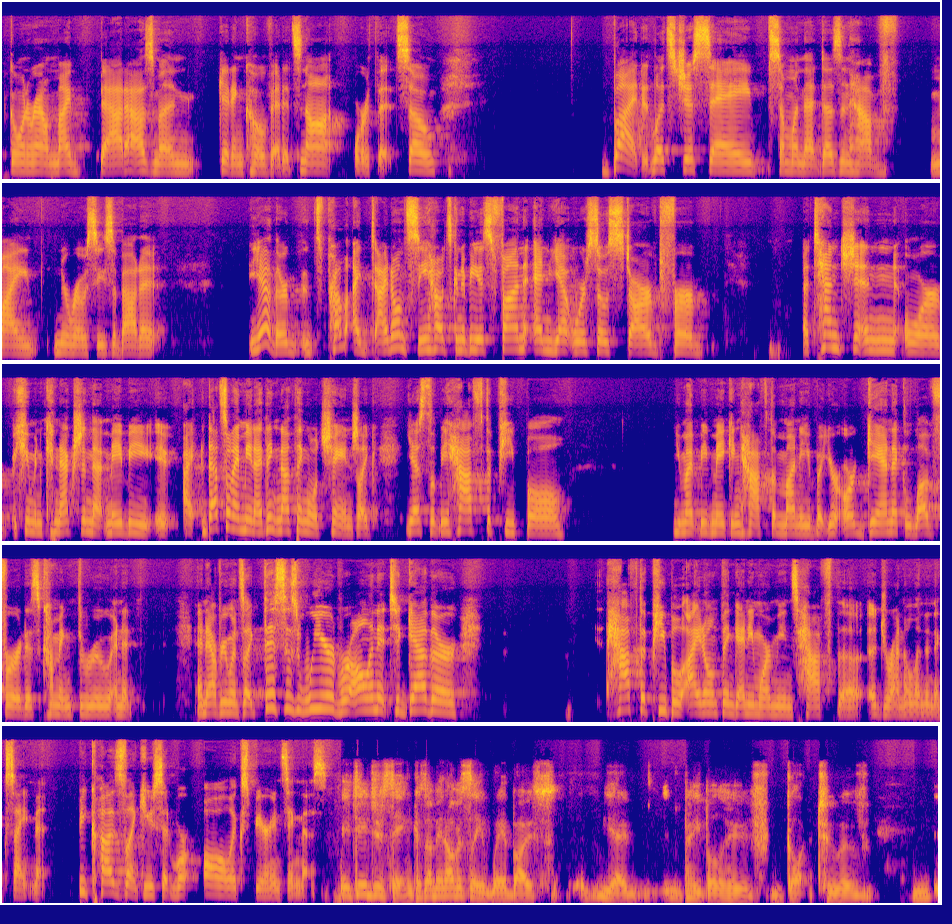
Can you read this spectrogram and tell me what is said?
going around my bad asthma and getting COVID. It's not worth it. So, but let's just say someone that doesn't have my neuroses about it. Yeah, they're it's probably I, I don't see how it's going to be as fun and yet we're so starved for attention or human connection that maybe it, I, that's what I mean. I think nothing will change. Like, yes, there'll be half the people you might be making half the money, but your organic love for it is coming through and it and everyone's like, this is weird. We're all in it together. Half the people I don't think anymore means half the adrenaline and excitement because like you said we're all experiencing this it's interesting because i mean obviously we're both you know people who've got to have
